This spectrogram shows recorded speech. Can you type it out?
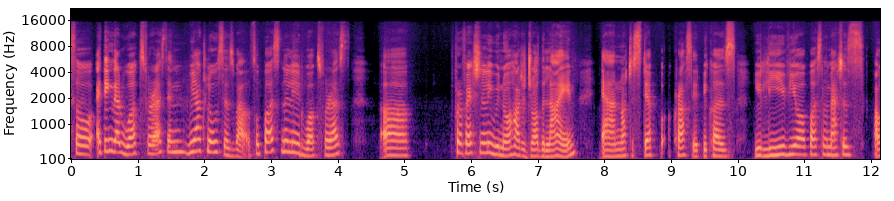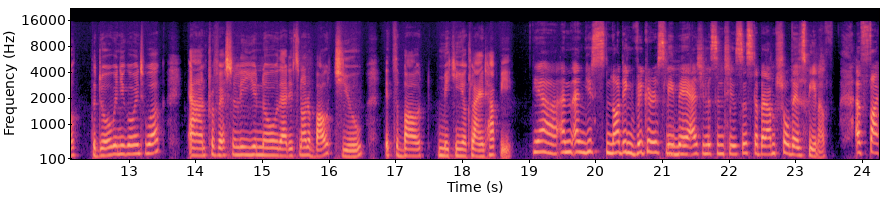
So I think that works for us, and we are close as well. So personally, it works for us. Uh, professionally, we know how to draw the line and not to step across it because you leave your personal matters out the door when you go into work. And professionally, you know that it's not about you; it's about making your client happy. Yeah, and and you're nodding vigorously mm-hmm. there as you listen to your sister, but I'm sure there's been a a fun,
